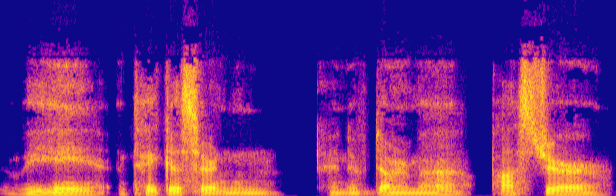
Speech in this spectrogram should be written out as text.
We take a certain kind of Dharma posture,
